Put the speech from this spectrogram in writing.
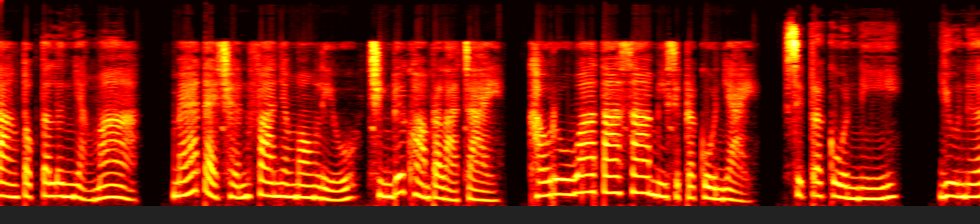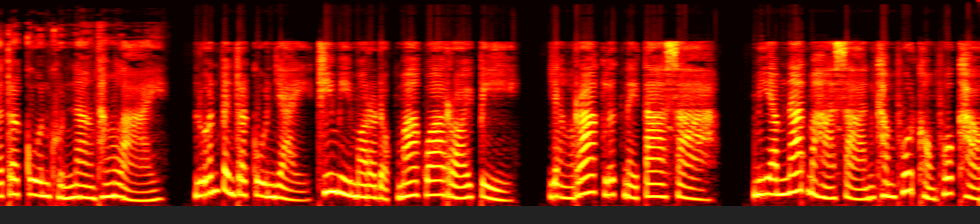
ต่างตกตะลึงอย่างมาก แม้แต่เฉินฟานยังมองหลิว ชิงด้วยความประหลาดใจ เขารู้ว่าต้าซ่ามีสิบตระกูลใหญ่ สิบตระกูลนี้ อยู่เหนือตระกูลขุนนางทั้งหลาย ล้วนเป็นตระกูลใหญ่ที่มีมรดกมากกว่าร้อยปี อย่างรากลึกในต้าซา มีอำนาจมหาศาลคำพูดของพวกเขา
